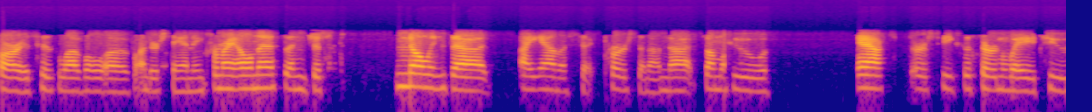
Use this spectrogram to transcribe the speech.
far as his level of understanding for my illness and just knowing that I am a sick person. I'm not someone who acts or speaks a certain way to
